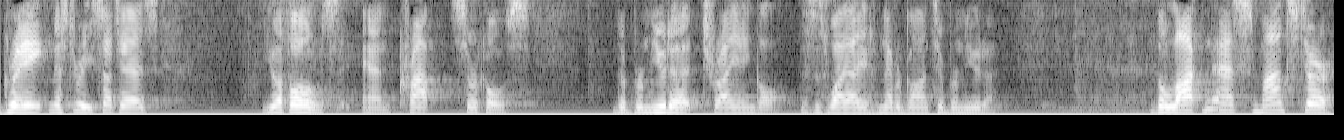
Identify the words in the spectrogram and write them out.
great mysteries, such as UFOs and crop circles, the Bermuda Triangle. This is why I have never gone to Bermuda. The Loch Ness Monster,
